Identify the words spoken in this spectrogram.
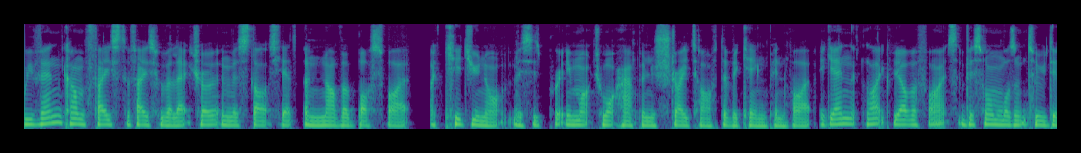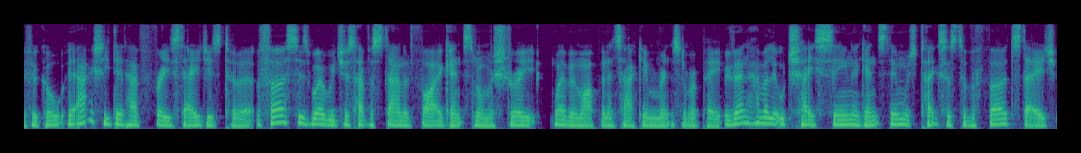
We then come face to face with Electro and this starts yet another boss fight. I kid you not, this is pretty much what happened straight after the Kingpin fight. Again, like the other fights, this one wasn't too difficult. It actually did have three stages to it. The first is where we just have a standard fight against him on the street, web him up and attack him, rinse and repeat. We then have a little chase scene against him which takes us to the third stage,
